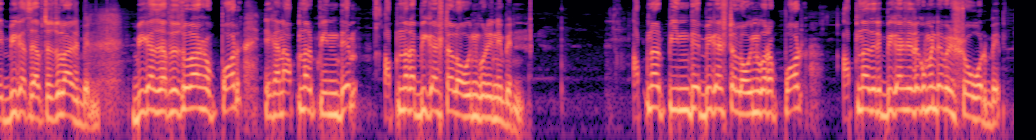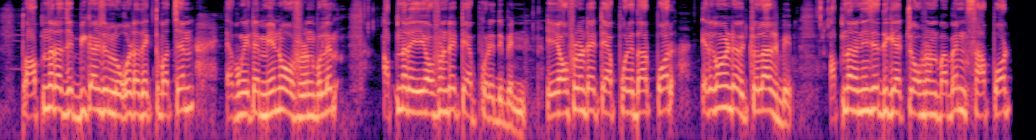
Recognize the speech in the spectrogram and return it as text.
এই বিকাশ অ্যাপসে চলে আসবেন। বিকাশ অ্যাপসে চলে আসার পর এখানে আপনার পিন দিয়ে আপনারা বিকাশটা লগ করে নেবেন। আপনার পিন দিয়ে বিকাশটা লগ করার পর আপনাদের বিকাশ এরকম ইন্টারফেস শো করবে। তো আপনারা যে বিকাশের লোগোটা দেখতে পাচ্ছেন এবং এটা মেনু অপশন বলে আপনারা এই অপশনটায় ট্যাপ করে দিবেন। এই অপশনটায় ট্যাপ করে দেওয়ার পর এরকম ইন্টারফেস চলে আসবে। আপনারা নিচের দিকে একটা অপশন পাবেন সাপোর্ট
